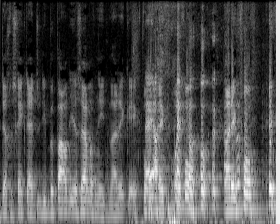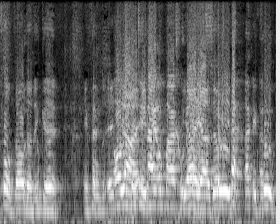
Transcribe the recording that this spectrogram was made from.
de geschiktheid die bepaalde je zelf niet. Maar ik, ik vond, Nee, ja. ik, ik vond, maar ik vond, ik vond wel dat ik, eh, ik vond, eh, Oh, ja, ja, ik- mij ook maar goed. ja, ja, zoiets. ik voel,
